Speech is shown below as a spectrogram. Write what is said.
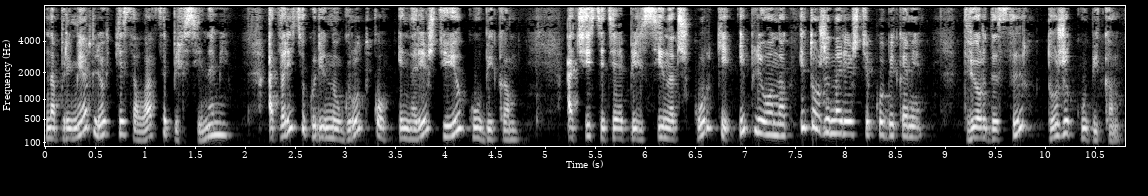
Например, легкий салат с апельсинами. Отварите куриную грудку и нарежьте ее кубиком. Очистите апельсин от шкурки и пленок и тоже нарежьте кубиками. Твердый сыр тоже кубиком.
